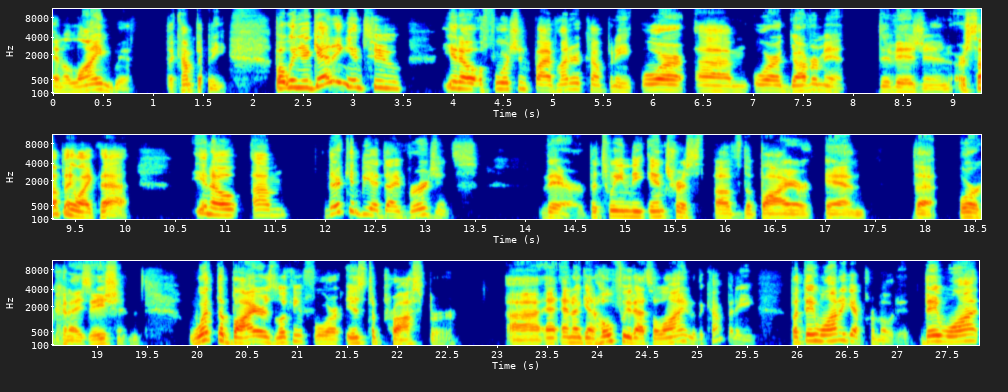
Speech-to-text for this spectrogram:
and aligned with the company. But when you're getting into, you know, a Fortune 500 company or um, or a government division or something like that, you know, um, there can be a divergence there between the interest of the buyer and the organization. What the buyer is looking for is to prosper. Uh, and, and, again, hopefully that's aligned with the company, but they want to get promoted. They want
